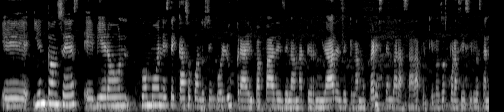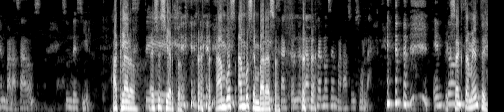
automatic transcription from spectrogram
eh, y entonces eh, vieron cómo en este caso cuando se involucra el papá desde la maternidad, desde que la mujer está embarazada, porque los dos por así decirlo están embarazados, es un decir, Ah, claro, este, eso es cierto. ambos, ambos se embarazan. Exacto, la mujer no se embarazó sola. Exactamente.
